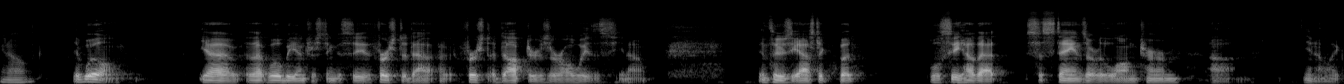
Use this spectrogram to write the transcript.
You know, it will. Yeah, that will be interesting to see. The first adop- first adopters are always, you know, enthusiastic, but we'll see how that sustains over the long term. Um, you know, like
